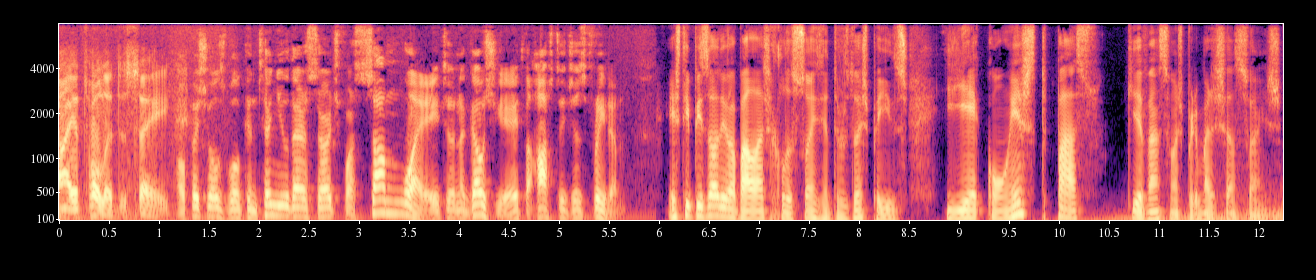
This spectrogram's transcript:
Ayatollah to say officials will continue their search for some way to negotiate the hostages' freedom. Este episódio abala as relações entre os dois países e é com este passo que avançam as primeiras sanções,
